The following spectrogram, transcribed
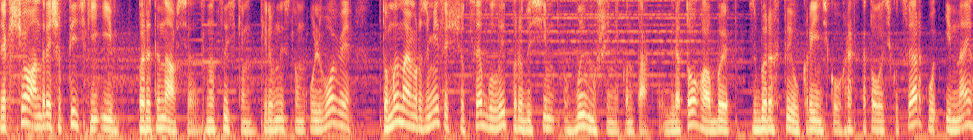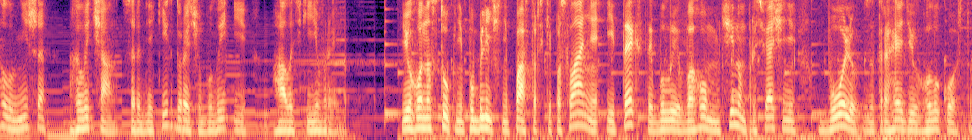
Якщо Андрей Шептицький і перетинався з нацистським керівництвом у Львові, то ми маємо розуміти, що це були передусім вимушені контакти для того, аби зберегти українську греко-католицьку церкву і найголовніше галичан, серед яких, до речі, були і галицькі євреї. Його наступні публічні пасторські послання і тексти були вагомим чином присвячені болю за трагедію Голокосту.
